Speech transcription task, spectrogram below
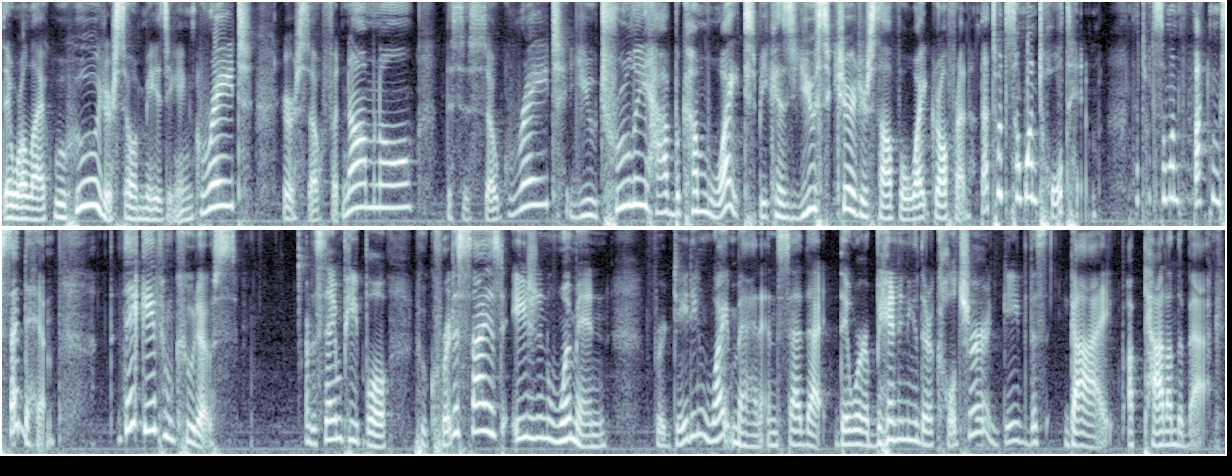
They were like, woohoo, you're so amazing and great. You're so phenomenal. This is so great. You truly have become white because you secured yourself a white girlfriend. That's what someone told him. That's what someone fucking said to him. They gave him kudos. And the same people who criticized Asian women for dating white men and said that they were abandoning their culture gave this guy a pat on the back.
